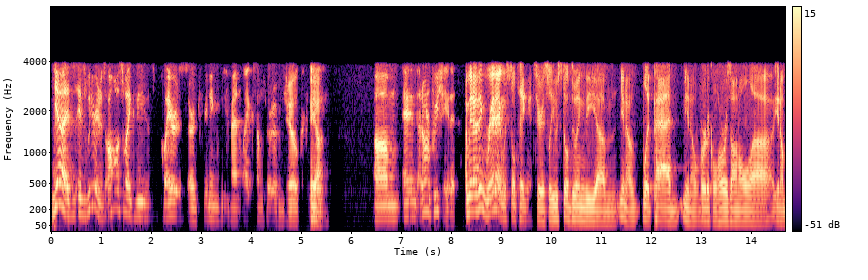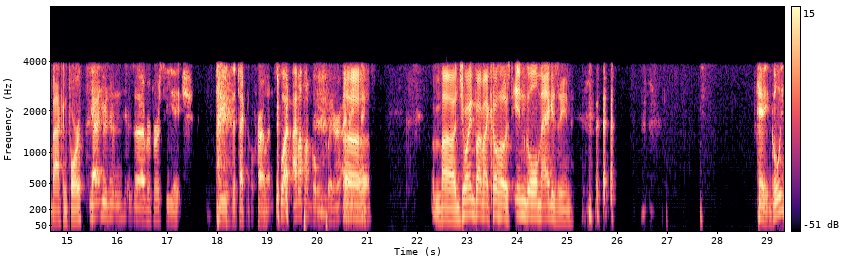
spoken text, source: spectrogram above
Yeah, it's it's weird. It's almost like these players are treating the event like some sort of joke. Yeah. Um, and I don't appreciate it. I mean, I think Rinne was still taking it seriously. He was still doing the um, you know, split pad, you know, vertical horizontal uh, you know, back and forth. Yeah, he was in his uh, reverse VH. To use the technical parlance. What? I'm up on goalie Twitter. I uh, I'm uh, joined by my co-host In Goal Magazine. hey, goalie.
